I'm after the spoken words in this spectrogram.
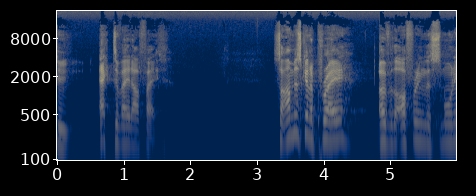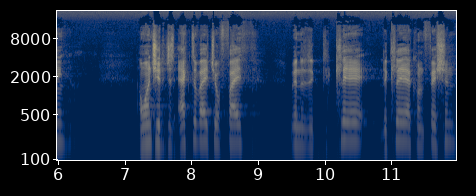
to activate our faith. So I'm just going to pray over the offering this morning. I want you to just activate your faith. We're going to declare, declare a confession.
